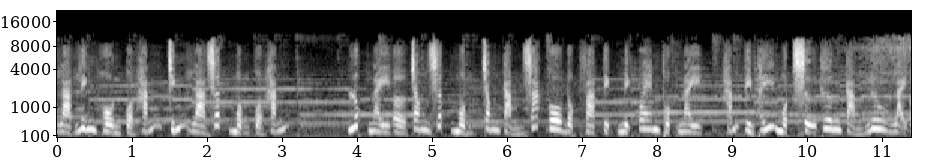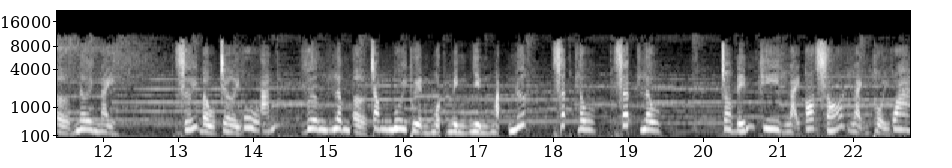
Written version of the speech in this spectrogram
là linh hồn của hắn, chính là giấc mộng của hắn. Lúc này ở trong giấc mộng, trong cảm giác cô độc và tịch mịch quen thuộc này, hắn tìm thấy một sự thương cảm lưu lại ở nơi này. Dưới bầu trời u ám, Vương Lâm ở trong mui thuyền một mình nhìn mặt nước, rất lâu, rất lâu. Cho đến khi lại có gió lạnh thổi qua,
